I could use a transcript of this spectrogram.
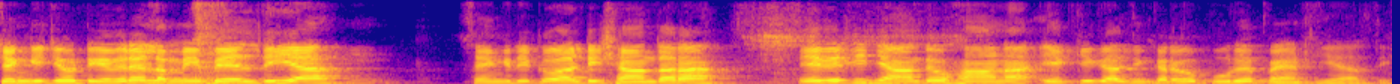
ਚੰਗੀ ਝੋਟੀ ਆ ਵੀਰੇ ਲੰਮੀ ਬੇਲਦੀ ਆ। ਸਿੰਘ ਦੀ ਕੁਆਲਿਟੀ ਸ਼ਾਨਦਾਰ ਆ। ਇਹ ਵੀਰ ਜੀ ਜਾਣ ਦਿਓ ਹਾਂ ਨਾ ਇੱਕ ਹੀ ਗੱਲ ਨਹੀਂ ਕਰਿਓ ਪੂਰੇ 65000 ਦੀ।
